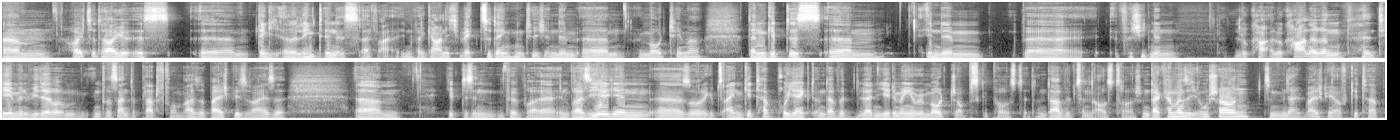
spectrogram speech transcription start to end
Ähm, heutzutage ist ähm, denke ich, also LinkedIn ist auf jeden Fall gar nicht wegzudenken, natürlich in dem ähm, Remote-Thema. Dann gibt es ähm, in dem äh, verschiedenen loka lokaleren Themen wiederum interessante Plattformen. Also beispielsweise ähm, gibt es in, für, in Brasilien äh, so, da gibt es ein GitHub-Projekt und da wird, werden jede Menge Remote-Jobs gepostet und da wird es einen Austausch. Und da kann man sich umschauen, zum Beispiel auf GitHub,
